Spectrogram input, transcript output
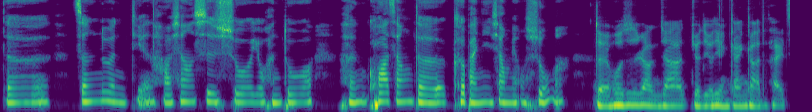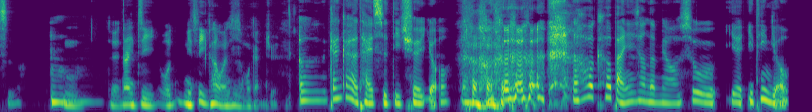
的。争论点好像是说有很多很夸张的刻板印象描述嘛？对，或者是让人家觉得有点尴尬的台词嘛？嗯，嗯，对。那你自己，我你自己看完是什么感觉？嗯、呃，尴尬的台词的确有，然后刻板印象的描述也一定有。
